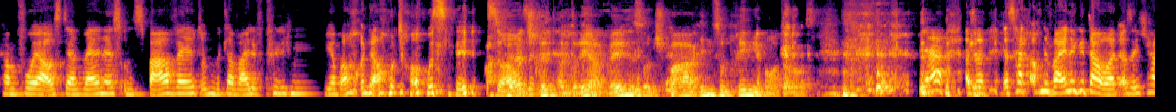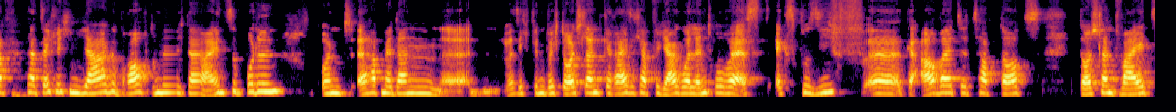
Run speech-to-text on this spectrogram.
Kam vorher aus der Wellness- und Spa-Welt und mittlerweile fühle ich mich aber auch in der Autohauswelt zu Hause. Schritt, Andrea. Wellness und Spa hin zum Premium-Autohaus. ja, also das hat auch eine Weile gedauert. Also ich habe tatsächlich ein Jahr gebraucht, um mich da einzubuddeln und äh, habe mir dann, äh, also ich bin durch Deutschland gereist, ich habe für Jaguar Land Rover erst exklusiv äh, gearbeitet, habe dort deutschlandweit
